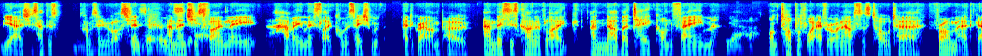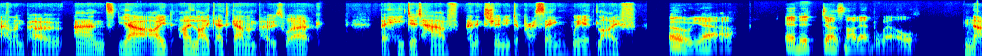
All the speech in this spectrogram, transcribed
yeah, she's had this conversation with Austin, Two-thirds, and then she's yeah. finally having this like conversation with Edgar Allan Poe, and this is kind of like another take on fame Yeah. on top of what everyone else has told her from Edgar Allan Poe. And yeah, I I like Edgar Allan Poe's work, but he did have an extremely depressing, weird life. Oh yeah. And it does not end well. No,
